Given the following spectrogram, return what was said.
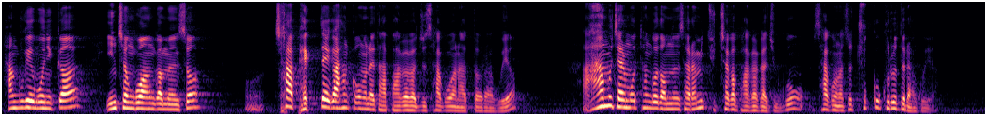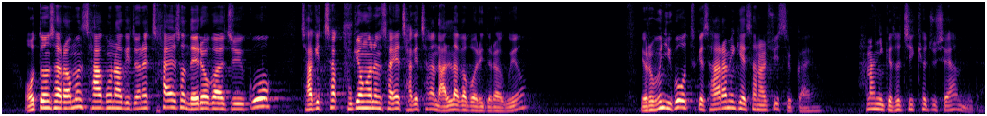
한국에 보니까 인천공항 가면서 어, 차 100대가 한꺼번에 다 박아가지고 사고가 났더라고요. 아무 잘못한 것 없는 사람이 뒷차가 박아가지고 사고 나서 죽고 그러더라고요. 어떤 사람은 사고 나기 전에 차에서 내려가지고 자기 차 구경하는 사이에 자기 차가 날아가 버리더라고요. 여러분 이거 어떻게 사람이 계산할 수 있을까요? 하나님께서 지켜주셔야 합니다.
